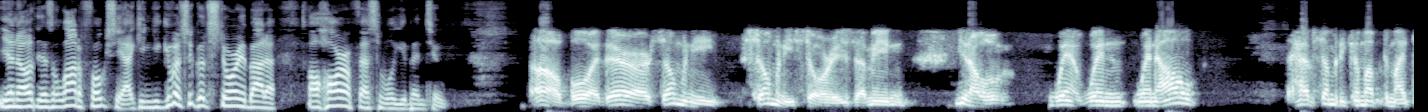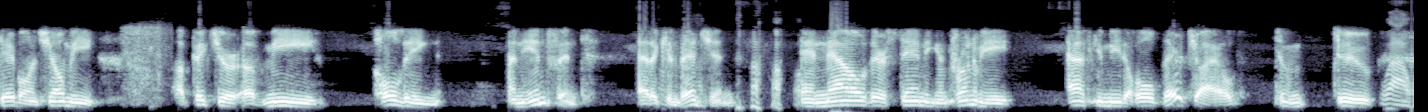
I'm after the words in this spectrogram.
You know, there's a lot of folks here. Can you give us a good story about a, a horror festival you've been to? Oh boy, there are so many, so many stories. I mean, you know, when when when I'll have somebody come up to my table and show me a picture of me holding an infant at a convention, and now they're standing in front of me, asking me to hold their child to to wow.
